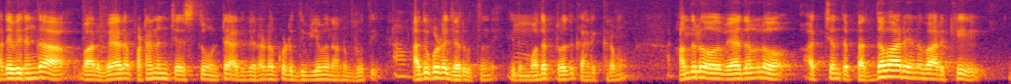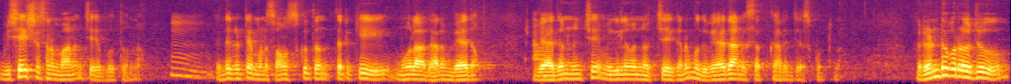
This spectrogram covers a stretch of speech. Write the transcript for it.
అదేవిధంగా వారు వేద పఠనం చేస్తూ ఉంటే అది వినడం కూడా దివ్యమైన అనుభూతి. అది కూడా జరుగుతుంది. ఇది మొదటి రోజు కార్యక్రమం. అందులో వేదంలో అత్యంత పెద్దవారైన వారికి విశేష సన్మానం చేయబోతున్నాం. ఎందుకంటే మన సంస్కృతి అంతటికీ మూలాధారం వేదం. వేదం నుంచే మిగిలినవన్నీ వచ్చాయి కనుక ముందు వేదానికి సత్కారం చేసుకుంటున్నాం. రెండవ రోజు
